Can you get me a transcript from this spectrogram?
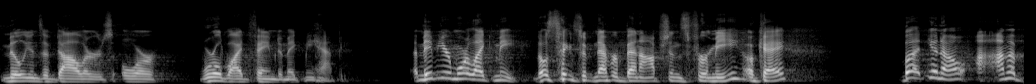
millions of dollars or worldwide fame to make me happy. Maybe you're more like me. Those things have never been options for me, okay? But, you know, I'm a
